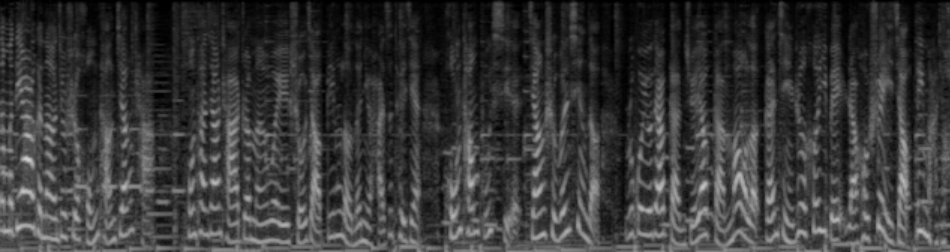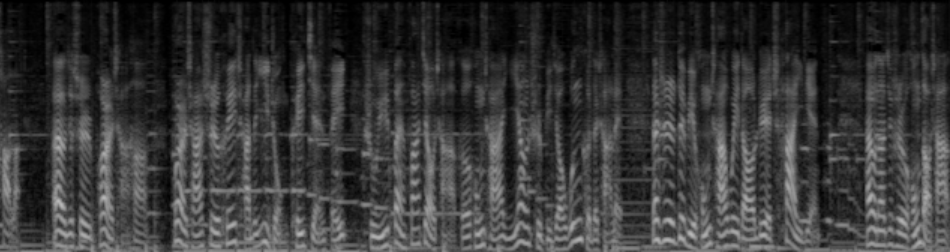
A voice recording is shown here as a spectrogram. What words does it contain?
那么第二个呢，就是红糖姜茶。红糖姜茶专门为手脚冰冷的女孩子推荐，红糖补血，姜是温性的。如果有点感觉要感冒了，赶紧热喝一杯，然后睡一觉，立马就好了。还有就是普洱茶哈，普洱茶是黑茶的一种，可以减肥，属于半发酵茶，和红茶一样是比较温和的茶类，但是对比红茶味道略差一点。还有呢，就是红枣茶，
